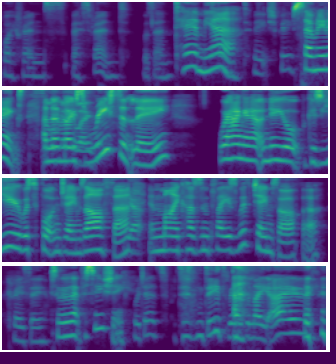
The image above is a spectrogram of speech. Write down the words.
boyfriend's best friend was in. Tim, yeah. Tim HB. So many links. and then most links. recently, we're hanging out in New York because you were supporting James Arthur, Yeah. and my cousin plays with James Arthur. Crazy. So we went for sushi. We did. We did indeed. We had a night out. We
